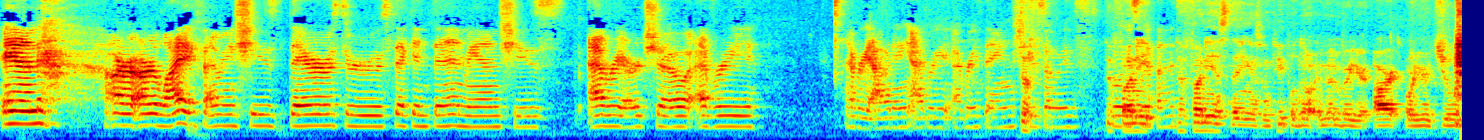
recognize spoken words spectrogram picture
and our our life. I mean, she's there through thick and thin, man. She's every art show, every every outing, every everything. She's always the always funny with us. the funniest thing is when people don't remember your art or your jewelry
